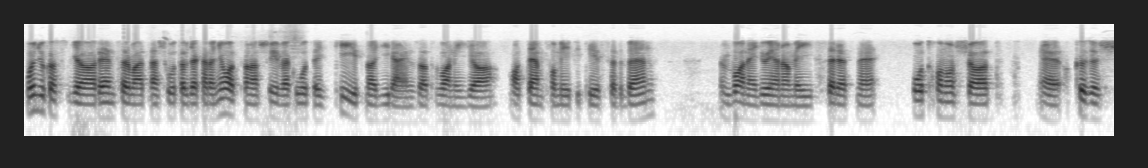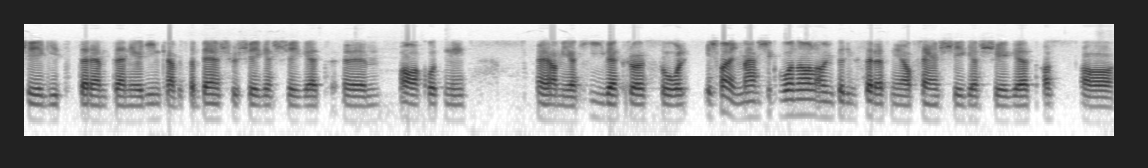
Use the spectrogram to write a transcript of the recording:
Mondjuk azt, hogy a rendszerváltás óta, vagy akár a 80-as évek óta egy két nagy irányzat van így a, a templomépítészetben. Van egy olyan, amelyik szeretne otthonosat, e, a közösségit teremteni, hogy inkább ezt a bensőségességet e, alkotni, e, ami a hívekről szól, és van egy másik vonal, ami pedig szeretné a fenségességet, az, a,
